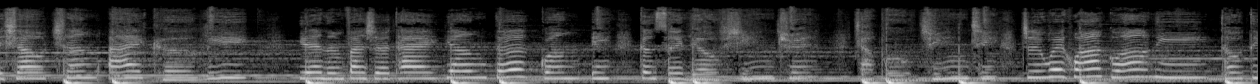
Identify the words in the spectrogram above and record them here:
微小尘埃颗粒，也能反射太阳的光影，跟随流星去脚步轻轻，只为划过你头顶。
